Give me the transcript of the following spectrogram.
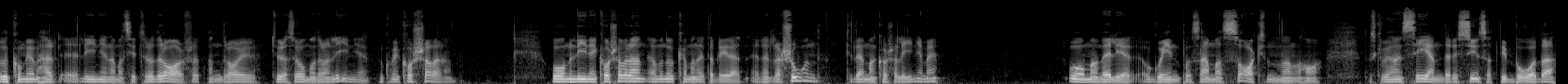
Och då kommer de här eh, linjerna man sitter och drar för att man drar ju, turas om och drar en linje. De kommer ju korsa varandra. Och om en linje korsar varandra, ja men då kan man etablera en relation till den man korsar linje med. Och om man väljer att gå in på samma sak som någon annan har, då ska vi ha en scen där det syns att vi båda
